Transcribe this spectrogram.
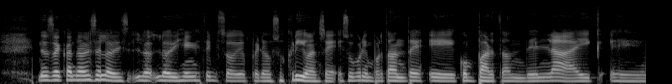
no sé cuántas veces lo, dije en este episodio, pero suscríbanse, es súper importante. Eh, compartan, den like, eh,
